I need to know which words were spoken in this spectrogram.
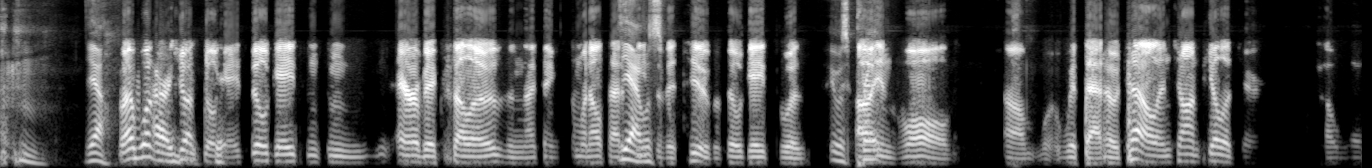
yeah. But it wasn't Are you just Bill kid- Gates. Bill Gates and some Arabic fellows, and I think someone else had a Yeah, it piece was- of it too. But Bill Gates was It was uh, involved um, w- with that hotel, and John Pelletier was the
